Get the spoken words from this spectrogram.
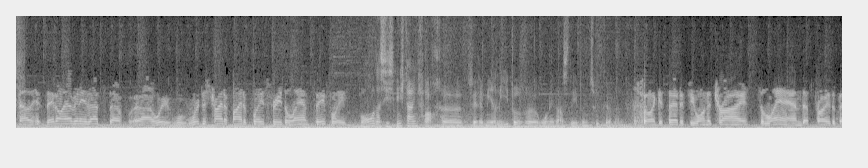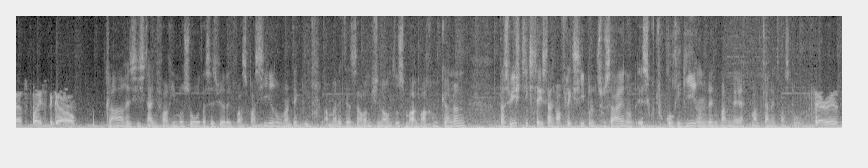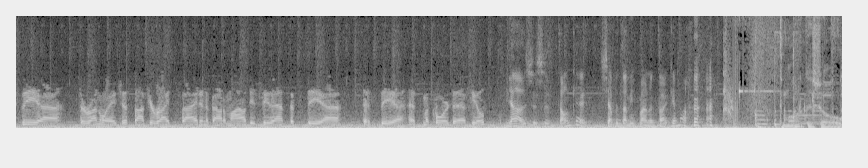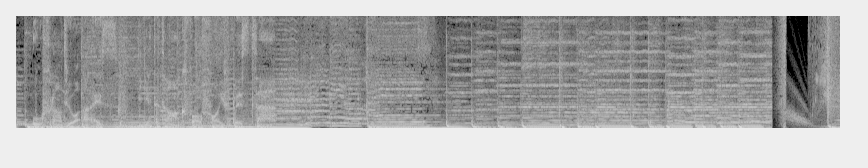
No, they don't have any of that stuff. Uh, we, we're just trying to find a place for you to land safely. Bon, das ist nicht einfach. Äh, wäre mir lieber, äh, ohne das leben zu können. So, like I said, if you want to try to land, that's probably the best place to go. Klar, es ist einfach immer so, dass es wird etwas passieren und man denkt, uff, man hätte das auch ein bisschen anders mal machen können. Das Wichtigste ist einfach flexibel zu sein und es zu korrigieren, wenn man merkt, man kann etwas tun. There is the uh, the runway just off your right side in about a mile. Do you see that? That's the uh, that's the uh, that's McCord uh, Field. Ja, es ist, äh, danke. Ich habe damit meinen Tag gemacht. Die Morgenshow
